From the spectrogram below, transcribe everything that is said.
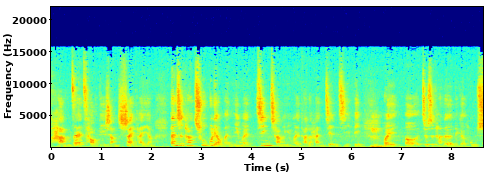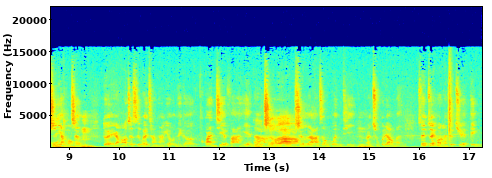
躺在草地上晒太阳，但是他出不了门，因为经常因为他的罕见疾病，嗯，会呃，就是他的那个骨失骨头养症，嗯，对，然后就是会常常有那个关节发炎啊、骨折啊骨折啊这种问题，嗯而出不了门，所以最后他就决定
